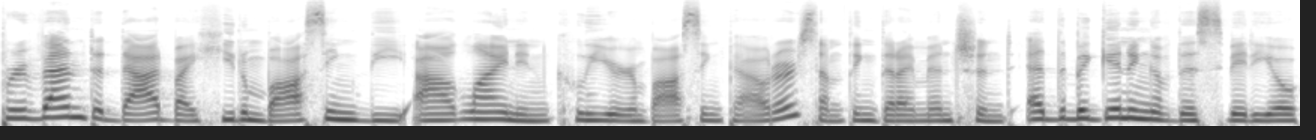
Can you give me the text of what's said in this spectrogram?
prevented that by heat embossing the outline in clear embossing powder, something that I mentioned at the beginning of this video,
